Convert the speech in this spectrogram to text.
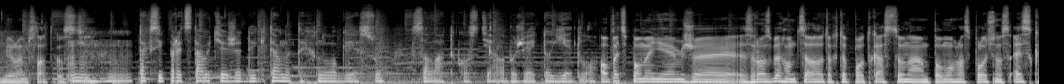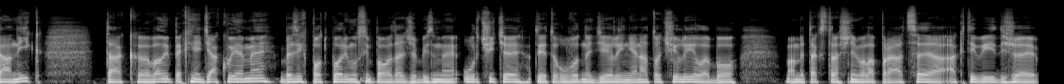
milujem sladkosti. Mm. Mhm. Tak si predstavte, že digitálne technológie sú sladkosti alebo že je to jedlo. Opäť spomeniem, že s rozbehom celého tohto podcastu nám pomohla spoločnosť SK NIC, tak e, veľmi pekne ďakujeme. Bez ich podpory musím povedať, že by sme určite tieto úvodné diely nenatočili, lebo máme tak strašne veľa práce a aktivít, že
